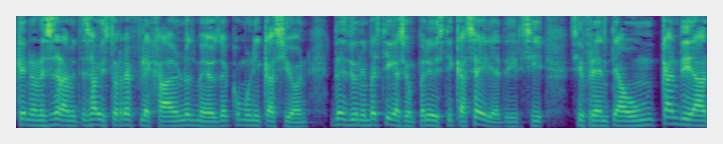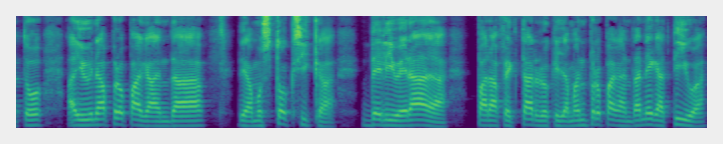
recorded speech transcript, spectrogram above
que no necesariamente se ha visto reflejado en los medios de comunicación desde una investigación periodística seria. Es decir, si, si frente a un candidato hay una propaganda, digamos, tóxica, deliberada, para afectar lo que llaman propaganda negativa,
